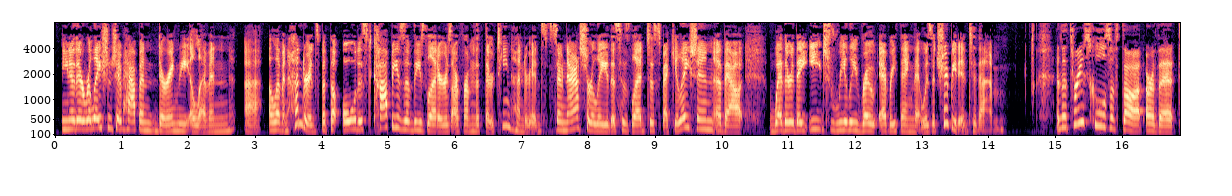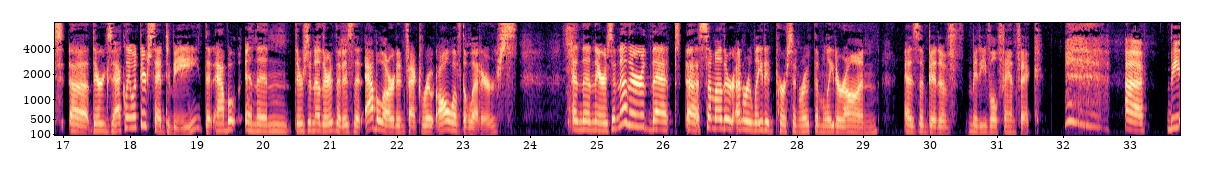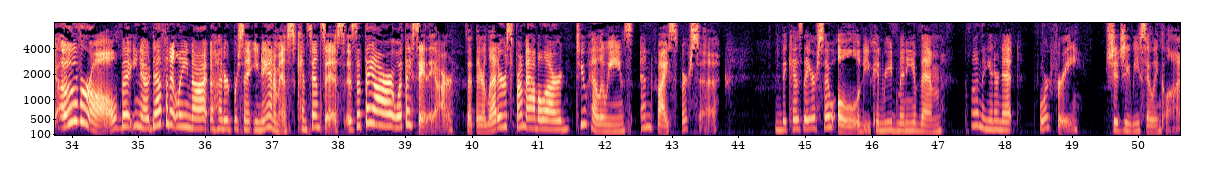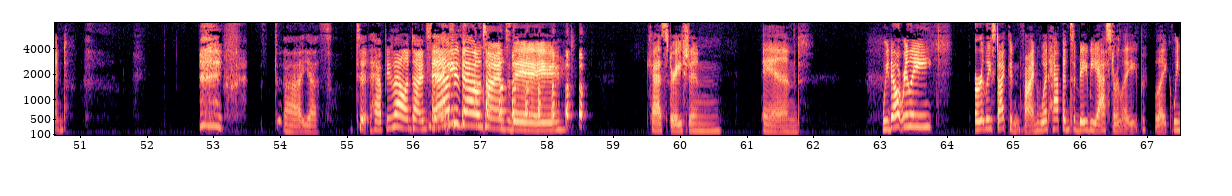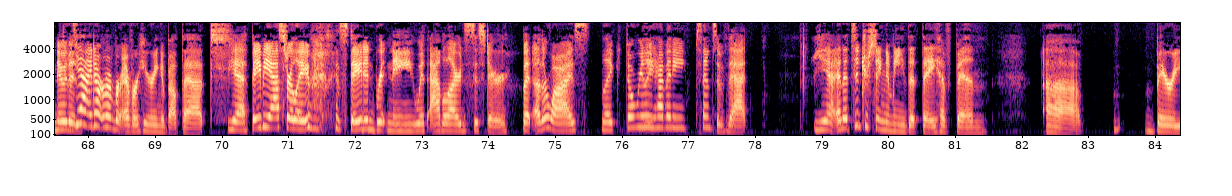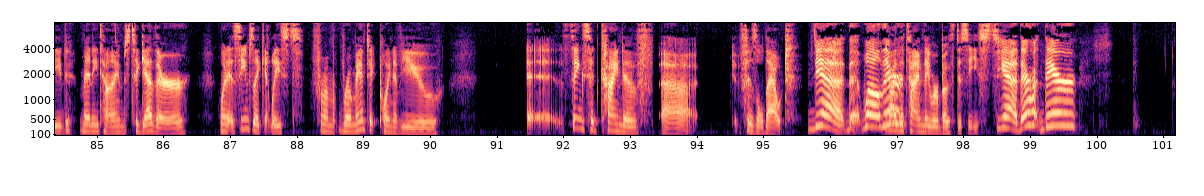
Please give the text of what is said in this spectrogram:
You know, their relationship happened during the 11, uh, 1100s, but the oldest copies of these letters are from the 1300s. So naturally, this has led to speculation about whether they each really wrote everything that was attributed to them. And the three schools of thought are that uh, they're exactly what they're said to be. That Abel, and then there's another that is that Abelard, in fact, wrote all of the letters. And then there's another that uh, some other unrelated person wrote them later on as a bit of medieval fanfic. The overall, but you know, definitely not 100% unanimous consensus is that they are what they say they are. That they're letters from Abelard to Heloise and vice versa. And because they are so old, you can read many of them on the internet for free, should you be so inclined. Uh, yes. T- Happy Valentine's Day. Happy Valentine's Day! Castration and we don't really, or at least I couldn't find what happened to baby Astrolabe. Like we know that yeah, I don't remember ever hearing about that. Yeah, baby Astrolabe stayed in Brittany with Abelard's sister, but otherwise, like, don't really have any sense of that. Yeah, and it's interesting to me that they have been uh, buried many times together when it seems like, at least from a romantic point of view, uh, things had kind of uh, fizzled out Yeah, th- well, by they're the time they were both deceased. yeah, their their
